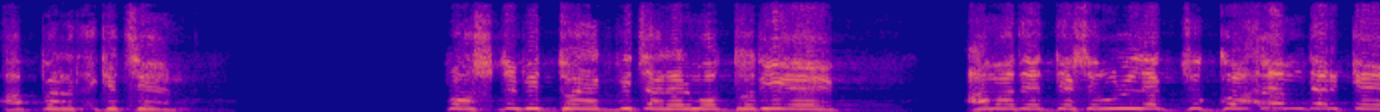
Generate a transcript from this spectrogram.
আপনারা দেখেছেন, প্রশ্নবিদ্ধ এক বিচারের মধ্য দিয়ে আমাদের দেশের উল্লেখযোগ্য আলেমদেরকে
